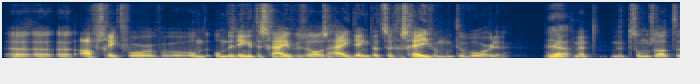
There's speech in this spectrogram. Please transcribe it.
eh, afschrikt voor, voor- om, om de dingen te schrijven zoals hij denkt dat ze geschreven moeten worden. Ja. Met, met, met soms wat.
